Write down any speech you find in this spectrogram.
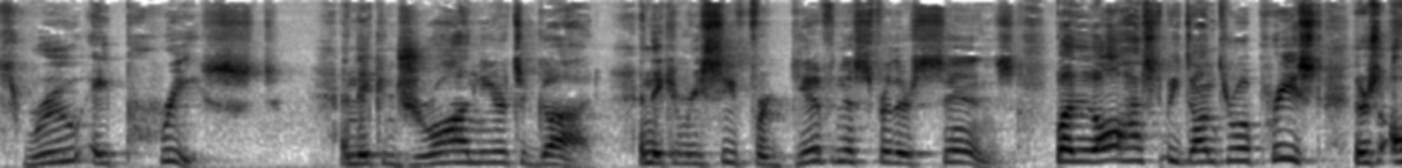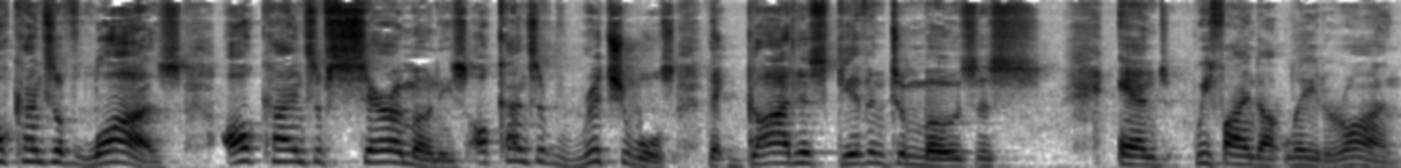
through a priest and they can draw near to God and they can receive forgiveness for their sins. But it all has to be done through a priest. There's all kinds of laws, all kinds of ceremonies, all kinds of rituals that God has given to Moses. And we find out later on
